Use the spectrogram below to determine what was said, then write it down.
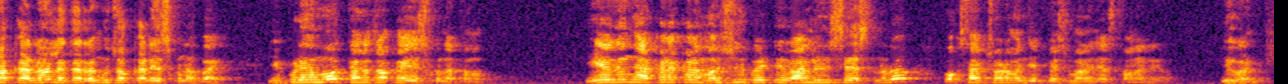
చొక్కానో లేదా రంగు చొక్కాను వేసుకున్న అబ్బాయి ఇప్పుడేమో తెల్ల చొక్కా వేసుకున్న అతను. ఏ విధంగా అక్కడక్కడ మనుషులు పెట్టి రాళ్ళు యూజ్ చేస్తున్నారో ఒకసారి చూడమని చెప్పేసి మనం చేస్తాను నేను. ఇదిగోండి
